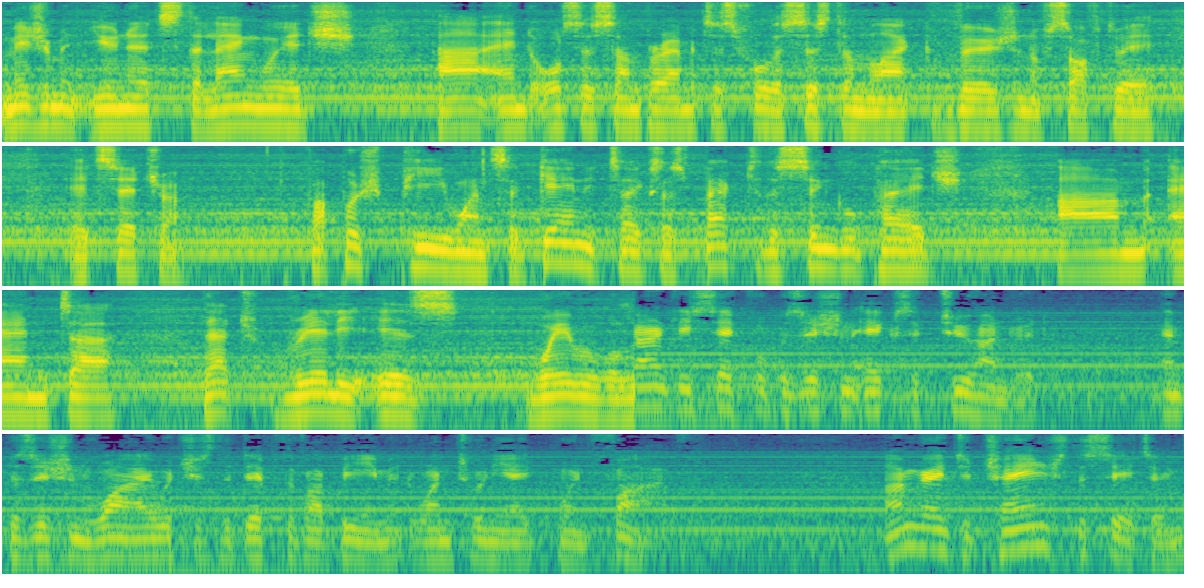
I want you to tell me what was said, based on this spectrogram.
measurement units, the language, uh, and also some parameters for the system like version of software, etc. If I push P once again, it takes us back to the single page um, and uh, that really is where we will currently set for position X at 200 and position Y which is the depth of our beam at 128.5 I'm going to change the setting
